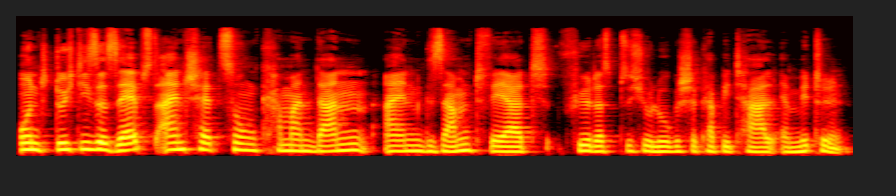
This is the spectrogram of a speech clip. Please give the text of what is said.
Und durch diese Selbsteinschätzung kann man dann einen Gesamtwert für das psychologische Kapital ermitteln.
